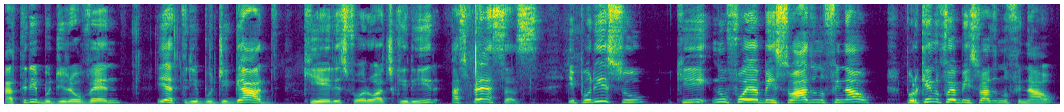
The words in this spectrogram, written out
a tribo de Reuven e a tribo de Gad, que eles foram adquirir às pressas. E por isso que não foi abençoado no final. Por que não foi abençoado no final?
